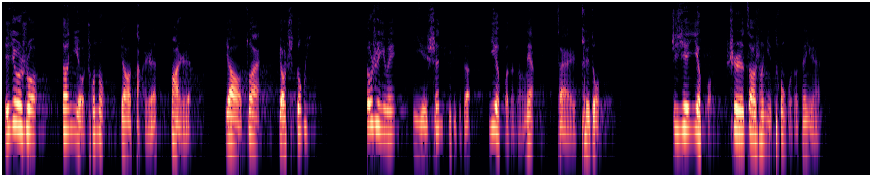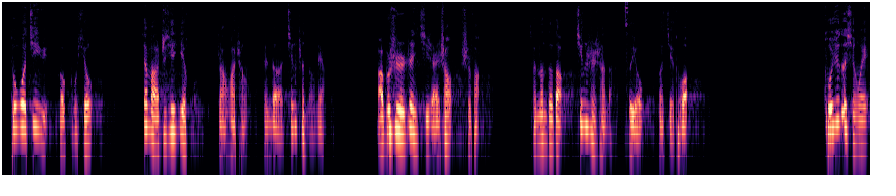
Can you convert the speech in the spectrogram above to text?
也就是说，当你有冲动要打人、骂人、要做爱、要吃东西，都是因为你身体里的业火的能量在催动。这些业火是造成你痛苦的根源。通过禁欲和苦修，将把这些业火转化成人的精神能量。而不是任其燃烧释放，才能得到精神上的自由和解脱。苦修的行为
